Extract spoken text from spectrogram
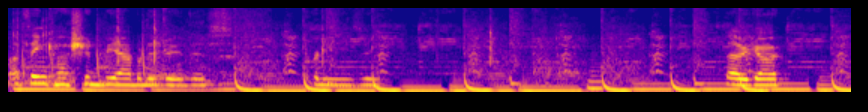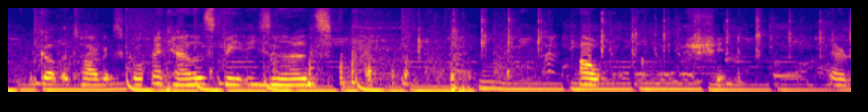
I think I should be able to do this. Pretty easy. There we go. We got the target score. Okay, let's beat these nerds. Oh, shit. They're in.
